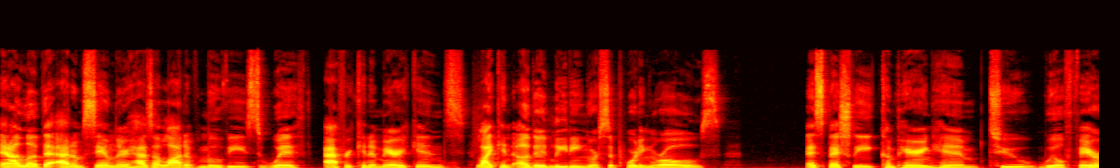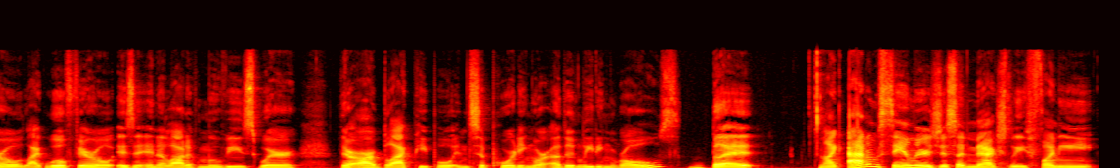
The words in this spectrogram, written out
And I love that Adam Sandler has a lot of movies with African Americans, like in other leading or supporting roles, especially comparing him to Will Ferrell. Like, Will Ferrell isn't in a lot of movies where there are black people in supporting or other leading roles. But, like, Adam Sandler is just a naturally funny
